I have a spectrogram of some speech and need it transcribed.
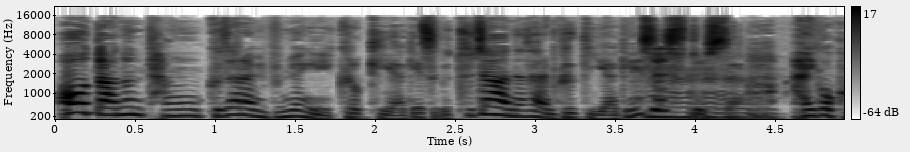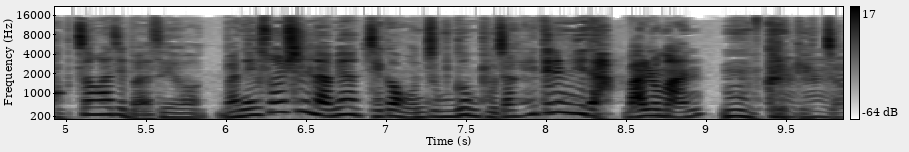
어 나는 당 그 사람이 분명히 그렇게 이야기했어. 그 투자하는 사람이 그렇게 이야기했을 수도 있어요. 아 이거 걱정하지 마세요. 만약에 손실 나면 제가 원금금 보장해 드립니다. 말로만. 음, 그렇겠죠.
